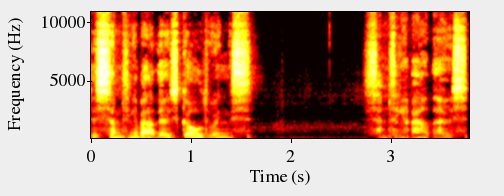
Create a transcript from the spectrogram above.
There's something about those Goldwings. Something about those.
